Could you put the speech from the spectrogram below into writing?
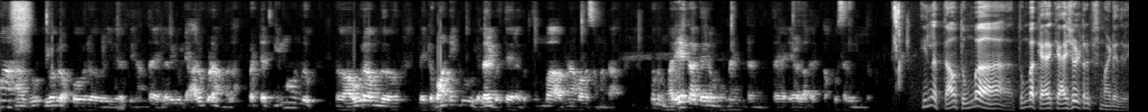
ಸಿನಿಮಾ ಹಾಗೂ ಇವಾಗಲೂ ಅಪ್ಪವರು ಅವರು ಈಗ ಅಂತ ಎಲ್ಲರಿಗೂ ಯಾರು ಕೂಡ ಅಂಬಲ್ಲ ಬಟ್ ನಿಮ್ಮ ಒಂದು ಅವರ ಒಂದು ಲೈಕ್ ಬಾಂಡಿಂಗು ಎಲ್ಲರಿಗೂ ಗೊತ್ತೇ ಇರೋದು. ತುಂಬಾ ಅವಿನಾಭಾವ ಸಂಬಂಧ. ಒಂದು ಮರೆಯಕ್ಕಾಗದೇ ಇರೋ ಮೂಮೆಂಟ್ ಅಂತ ಹೇಳೋದಾದ್ರೆ ಅಪ್ಪು ಸರ್ ನಿಮ್ದು. ಇಲ್ಲ ನಾವು ತುಂಬ ತುಂಬ ಕ್ಯಾ ಕ್ಯಾಶುವಲ್ ಟ್ರಿಪ್ಸ್ ಮಾಡಿದ್ವಿ.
